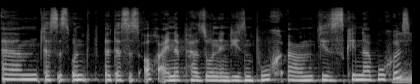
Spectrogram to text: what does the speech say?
Ähm, das, ist, und, äh, das ist auch eine Person in diesem Buch, ähm, dieses Kinderbuches.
